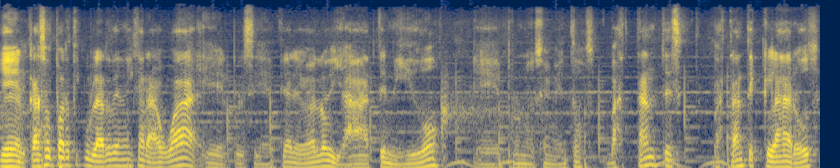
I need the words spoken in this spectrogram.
Y en el caso particular de Nicaragua, el presidente Arevalo ya ha tenido eh, pronunciamientos bastante, bastante claros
